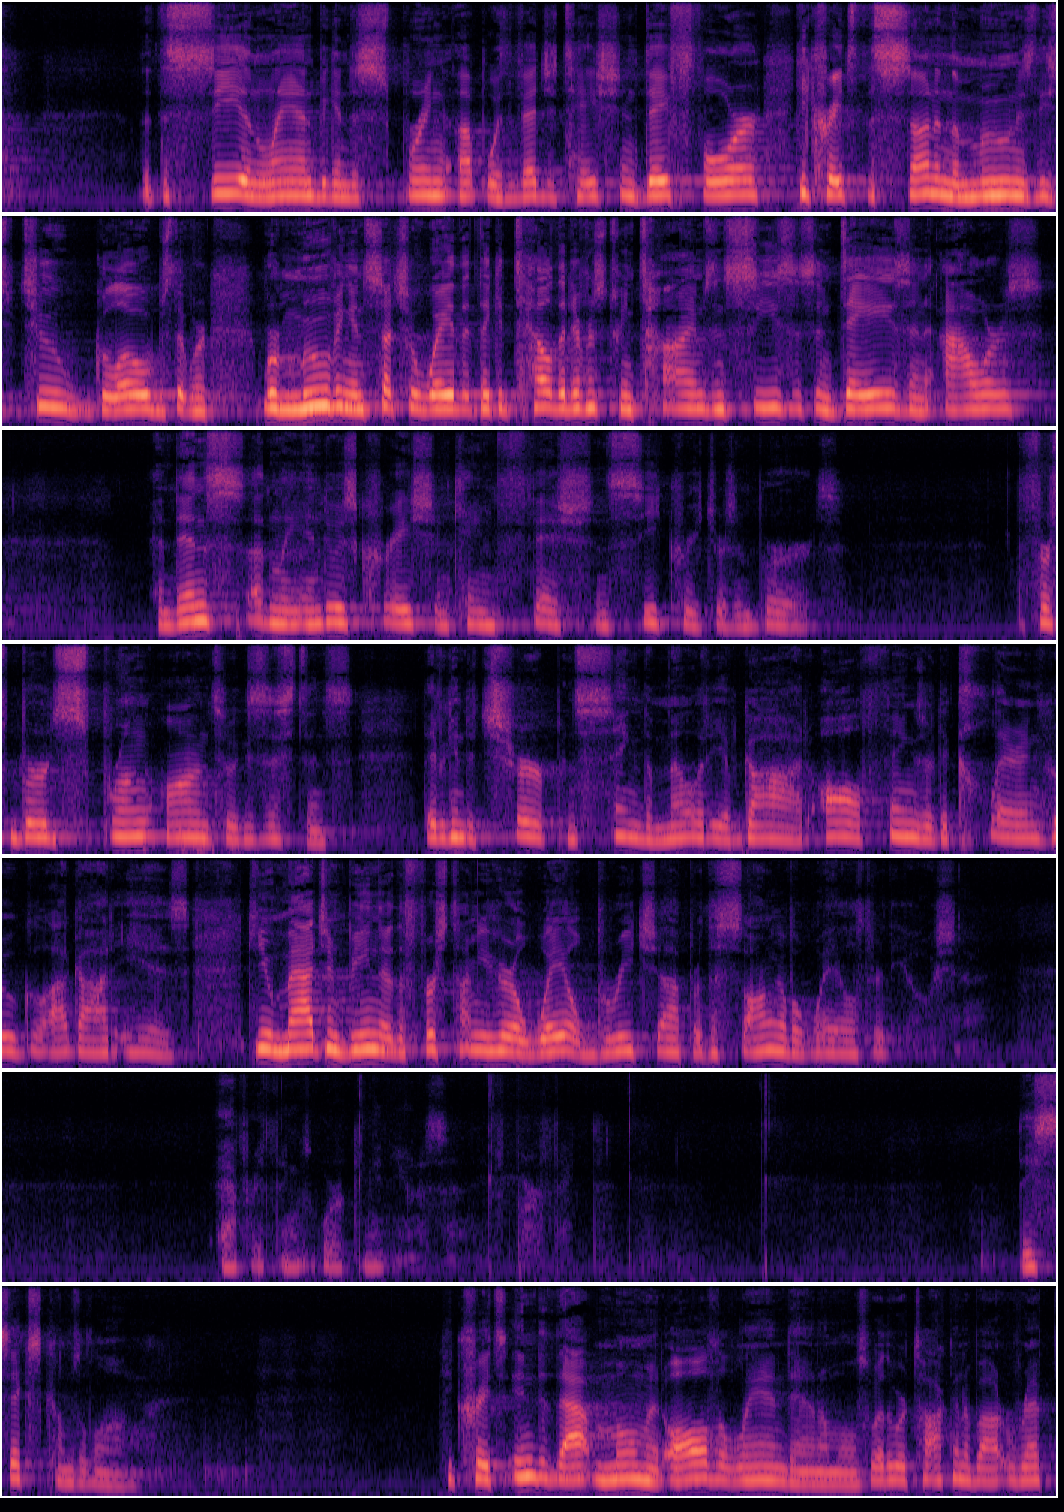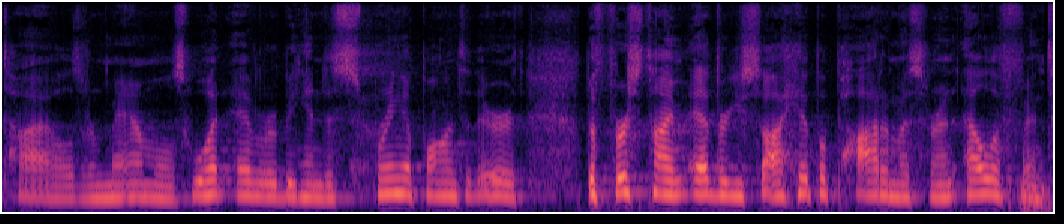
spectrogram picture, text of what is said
that the sea and land begin to spring up with vegetation. Day four, he creates the sun and the moon as these two globes that were, were moving in such a way that they could tell the difference between times and seasons and days and hours. And then suddenly into his creation came fish and sea creatures and birds. The first birds sprung onto existence. They begin to chirp and sing the melody of God. All things are declaring who God is. Can you imagine being there the first time you hear a whale breach up or the song of a whale through the ocean? Everything was working in unison. It was perfect. Day six comes along. He creates into that moment all the land animals, whether we're talking about reptiles or mammals, whatever, begin to spring up onto the earth. The first time ever you saw a hippopotamus or an elephant,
